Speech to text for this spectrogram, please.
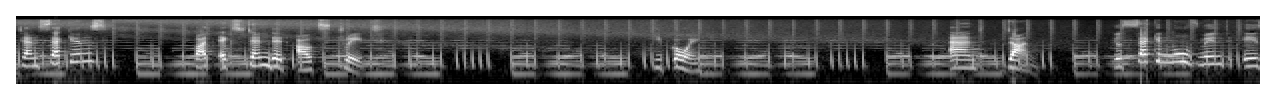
10 seconds, but extended out straight. Keep going and done. Your second movement is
